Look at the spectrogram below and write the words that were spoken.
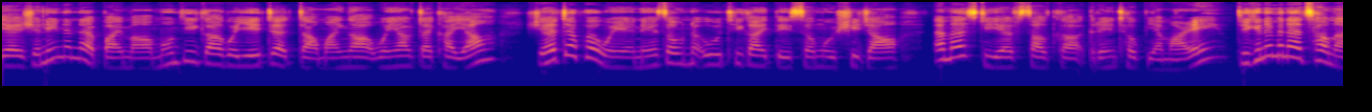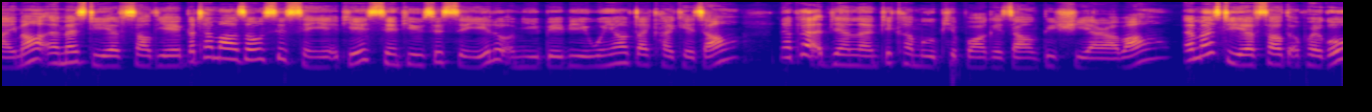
ရက်ယနေ့နနက်ပိုင်းမှာမွန်ပြည်ကာကွယ်ရေးတပ်တောင်ပိုင်းကဝင်ရောက်တိုက်ခိုက်ရာရဲတပ်ဖွဲ့ဝင်အနည်းဆုံး2ဦးထိခိုက်ဒေဆုံးမှုရှိကြောင်း MSDF South ကသတင်းထုတ်ပြန်ပါတယ်။ဒီကနေ့မနက်6နာရီမှာ MSDF South ရဲ့ပထမဆုံးစစ်စင်ရေးအဖြစ်စင်ဖြူစစ်စင်ရေးလို့အမည်ပေးပြီးဝင်ရောက်တိုက်ခိုက်ခဲ့ကြောင်း နှစ်ဖက်အပြန်အလှန်ပစ်ခတ်မှုဖြစ်ပွားခဲ့ကြောင်းသိရှိရတာပါ။ MSDF South အဖွဲ့ကို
